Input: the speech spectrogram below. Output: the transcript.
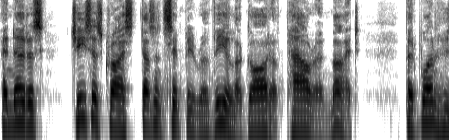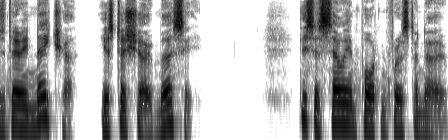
And notice, Jesus Christ doesn't simply reveal a God of power and might, but one whose very nature is to show mercy. This is so important for us to know.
